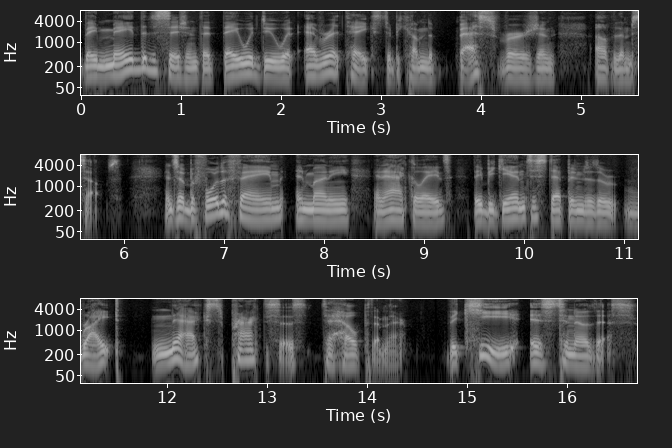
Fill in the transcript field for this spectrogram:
they made the decision that they would do whatever it takes to become the best version of themselves. And so before the fame and money and accolades, they began to step into the right next practices to help them there. The key is to know this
